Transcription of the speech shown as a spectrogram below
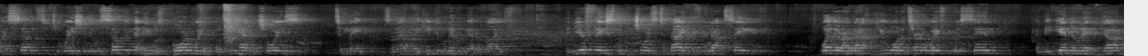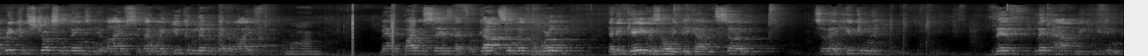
my son's situation, it was something that he was born with, but we had a choice to make so that way he can live a better life. And you're faced with the choice tonight if you're not saved. whether or not you want to turn away from your sin and begin to let God reconstruct some things in your life so that way you can live a better life. Amen. Man, the Bible says that for God so loved the world that he gave his only begotten Son so that you can live, live happily. You can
